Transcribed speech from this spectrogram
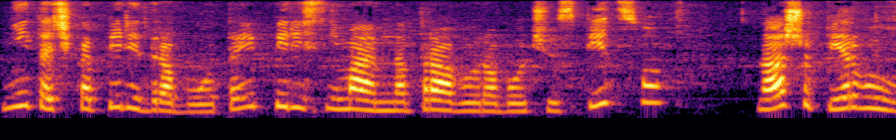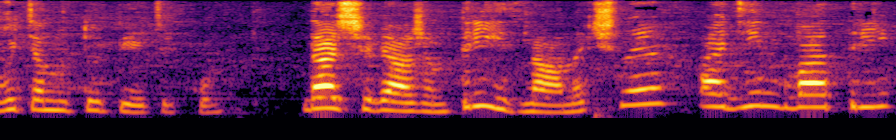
Ниточка перед работой, переснимаем на правую рабочую спицу нашу первую вытянутую петельку. Дальше вяжем 3 изнаночные, 1, 2, 3.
